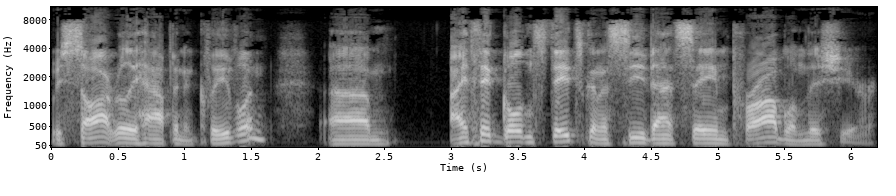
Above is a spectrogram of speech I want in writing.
We saw it really happen in Cleveland. Um, I think Golden State's going to see that same problem this year.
